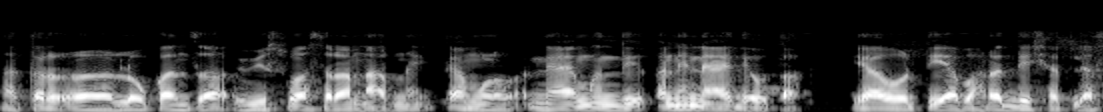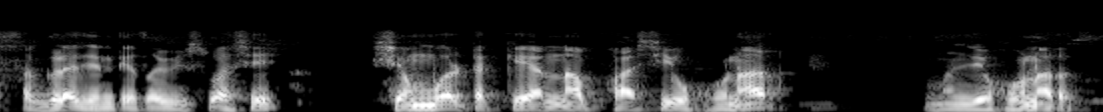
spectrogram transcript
अ, तर अ, लोकांचा विश्वास राहणार नाही. त्यामुळं न्याय मंदिर आणि न्यायदेवता यावरती या भारत देशातल्या सगळ्या जनतेचा विश्वास आहे शंभर टक्के यांना फाशी होणार म्हणजे होणारच.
